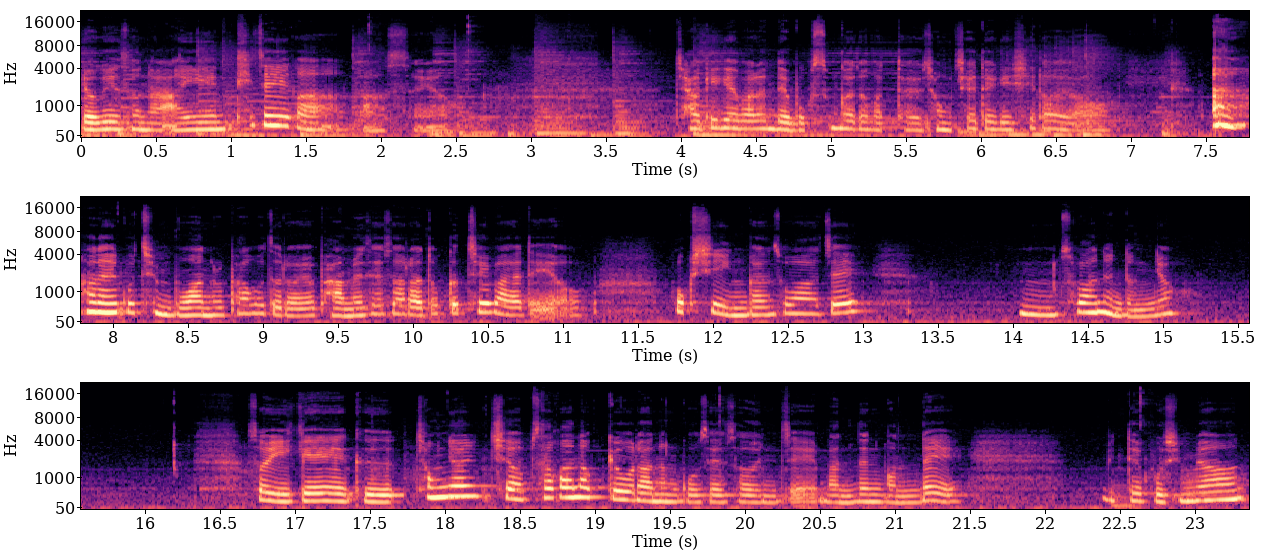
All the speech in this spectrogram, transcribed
여기에서는 INTJ가 나왔어요. 자기 개발은 내 목숨 과도 같아요. 정체되기 싫어요. 하나의 꽃은 무한으로 파고들어요. 밤을 새서라도 끝을 봐야 돼요. 혹시 인간 소화제? 음, 소화하는 능력? 그래서 이게 그 청년 취업 사관학교라는 곳에서 이제 만든 건데 밑에 보시면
